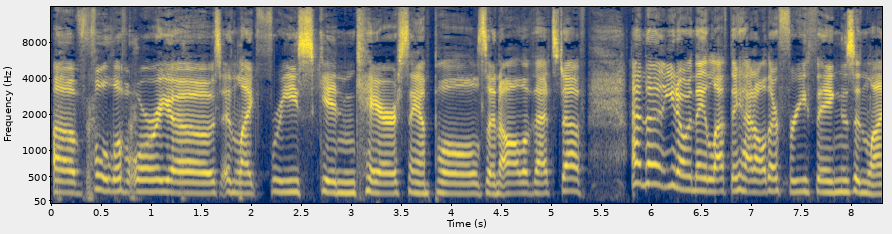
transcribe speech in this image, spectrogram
of full of Oreos and like free skincare samples and all of that stuff. And then, you know, when they left, they had all their free things and like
